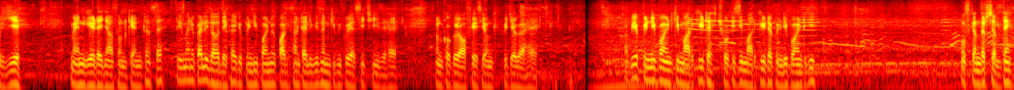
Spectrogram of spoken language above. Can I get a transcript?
और ये मेन गेट है जहाँ से उनके एंट्रेंस है। तो ये मैंने पहली दफ़ा देखा है कि पिंडी पॉइंट में पाकिस्तान टेलीविज़न की भी कोई ऐसी चीज़ है। उनको कोई ऑफ़िस या उनकी कोई जगह है। अब ये पिंडी पॉइंट की मार्केट है, छोटी सी मार्केट है पिंडी पॉइंट की। उसके अंदर चलते हैं,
